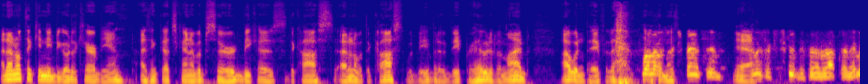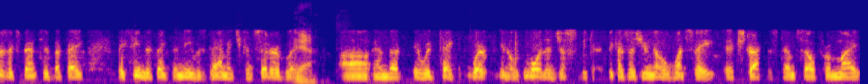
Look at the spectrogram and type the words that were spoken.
And I don't think you need to go to the Caribbean. I think that's kind of absurd because the cost. I don't know what the cost would be, but it would be prohibitive. And my, I wouldn't pay for that. Well, it was expensive. Yeah. It was excuse me for interrupting. It was expensive, but they they seemed to think the knee was damaged considerably. yeah. uh, and that it would take where you know more than just because, because as you know, once they extract the stem cell from my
